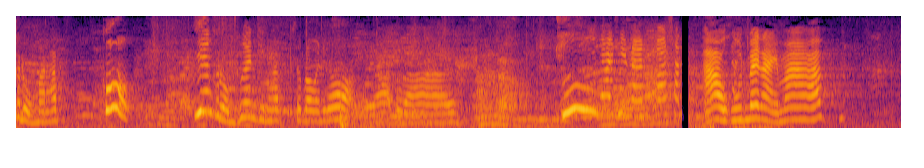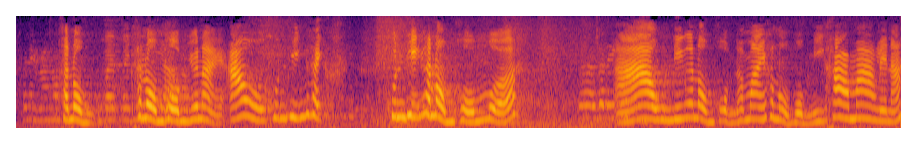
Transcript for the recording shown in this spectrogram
ขนมมาครับ ก็แย่งขนมเพื่อนกินครับสำหรับวันนี้ก็ไปแล้วบ๊ายบายได้ที่นั้นก็ชนอ้าวคุณไปไหนมาครับ ขนมขนมผมอยู่ไหนอ้าวคุณทิ้งใคร คุณทิ้งขนมผมเหรอ อ้าว คุณทิ้งขนมผมทำไมขนมผมมีค่ามากเลยนะ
